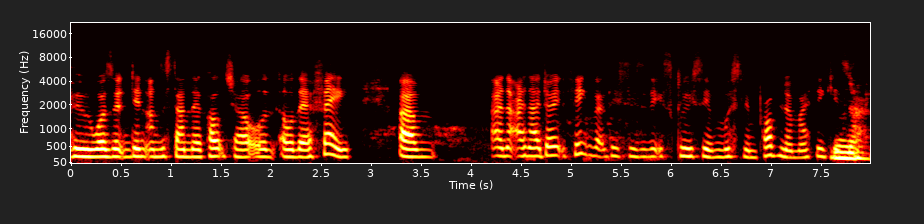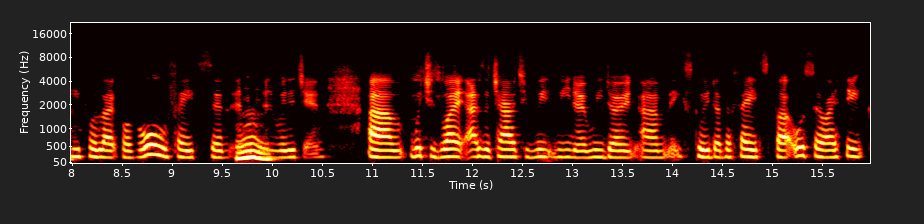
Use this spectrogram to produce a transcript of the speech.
who wasn't didn't understand their culture or, or their faith. Um, and and I don't think that this is an exclusive Muslim problem. I think it's for people like of all faiths and, and, mm, and religion, um, which is why as a charity we, we you know we don't um, exclude other faiths. But also I think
